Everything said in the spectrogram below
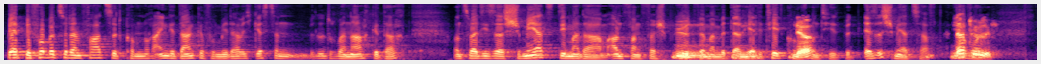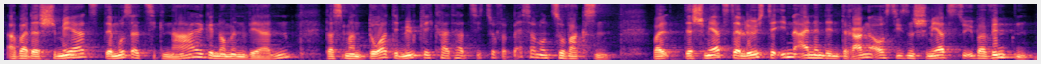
Bert, bevor wir zu deinem Fazit kommen, noch ein Gedanke von mir, da habe ich gestern ein bisschen drüber nachgedacht. Und zwar dieser Schmerz, den man da am Anfang verspürt, mhm. wenn man mit der Realität konfrontiert ja. wird. Es ist schmerzhaft. Natürlich. Jawohl. Aber der Schmerz, der muss als Signal genommen werden, dass man dort die Möglichkeit hat, sich zu verbessern und zu wachsen. Weil der Schmerz, der löst ja in einen den Drang aus, diesen Schmerz zu überwinden.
